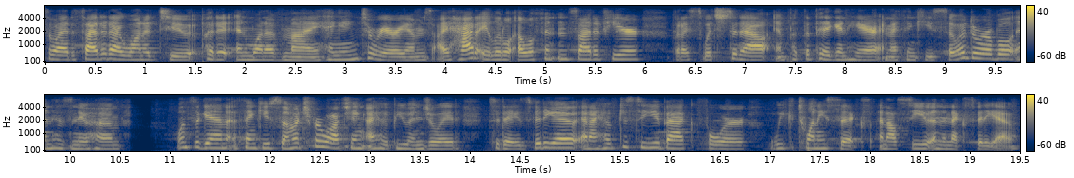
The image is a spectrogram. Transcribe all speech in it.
So I decided I wanted to put it in one of my hanging terrariums. I had a little elephant inside of here, but I switched it out and put the pig in here, and I think he's so adorable in his new home. Once again, thank you so much for watching. I hope you enjoyed today's video, and I hope to see you back for week 26, and I'll see you in the next video.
